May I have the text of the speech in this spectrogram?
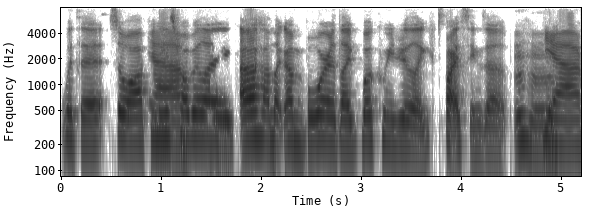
with it so often. He's probably like, uh, I'm like, I'm bored. Like, what can we do? Like, spice things up. mhm. Yeah.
